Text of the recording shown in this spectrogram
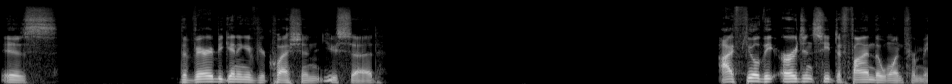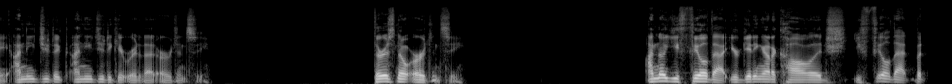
is the very beginning of your question. You said, I feel the urgency to find the one for me. I need you to I need you to get rid of that urgency. There is no urgency. I know you feel that. You're getting out of college, you feel that, but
